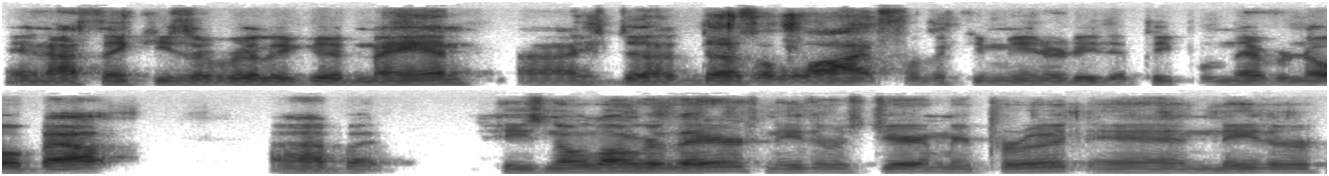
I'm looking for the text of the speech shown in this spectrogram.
and I think he's a really good man. Uh, he do, does a lot for the community that people never know about. Uh, but he's no longer there. Neither is Jeremy Pruitt, and neither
